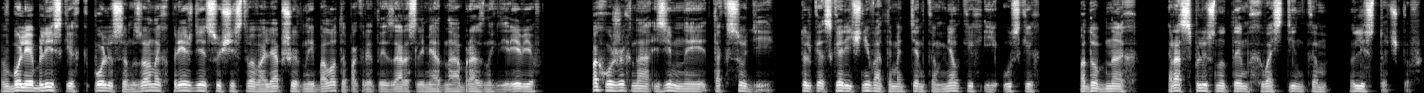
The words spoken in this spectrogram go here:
В более близких к полюсам зонах прежде существовали обширные болота, покрытые зарослями однообразных деревьев, похожих на земные таксодии, только с коричневатым оттенком мелких и узких, подобных расплюснутым хвостинкам листочков.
